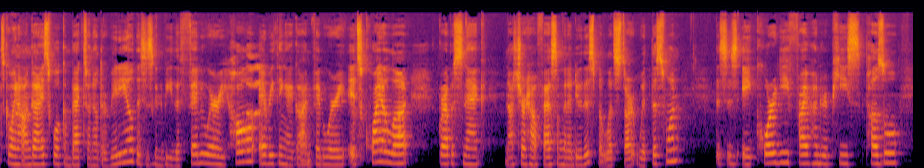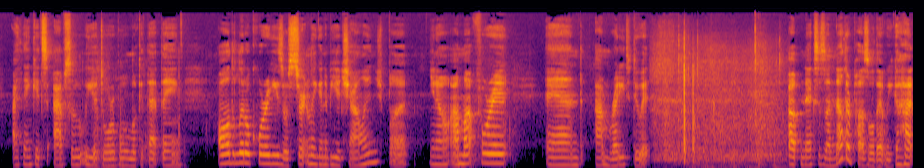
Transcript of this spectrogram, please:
What's going on guys? Welcome back to another video. This is going to be the February haul. Everything I got in February. It's quite a lot. Grab a snack. Not sure how fast I'm going to do this, but let's start with this one. This is a Corgi 500 piece puzzle. I think it's absolutely adorable. Look at that thing. All the little Corgis are certainly going to be a challenge, but you know, I'm up for it and I'm ready to do it. Up next is another puzzle that we got.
